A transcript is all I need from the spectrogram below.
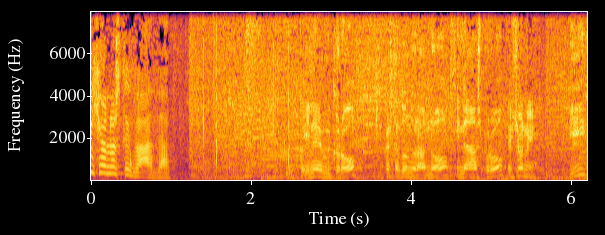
Η χιονοστιβάδα. Είναι μικρό και πέφτει από τον ουρανό, είναι άσπρο. Ε, χιόνι. Ή.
